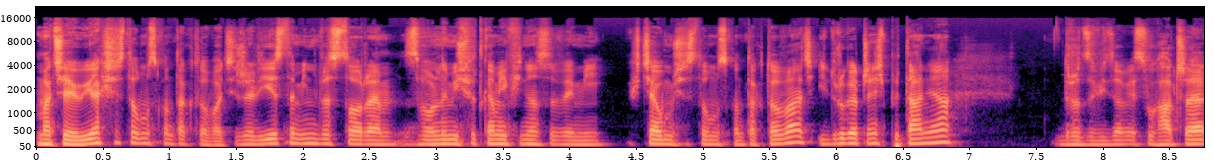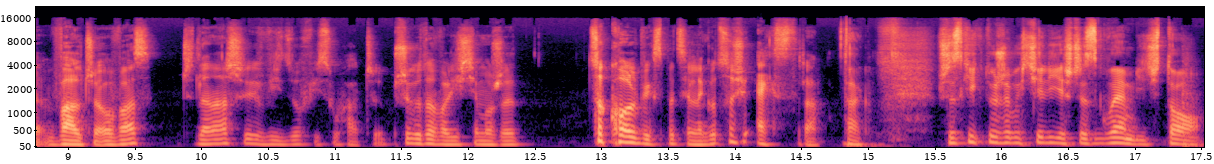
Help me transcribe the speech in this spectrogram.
Macieju, jak się z Tobą skontaktować? Jeżeli jestem inwestorem z wolnymi środkami finansowymi, chciałbym się z Tobą skontaktować. I druga część pytania, drodzy widzowie, słuchacze, walczę o Was. Czy dla naszych widzów i słuchaczy przygotowaliście może cokolwiek specjalnego, coś ekstra. Tak. Wszystkich, którzy by chcieli jeszcze zgłębić to,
